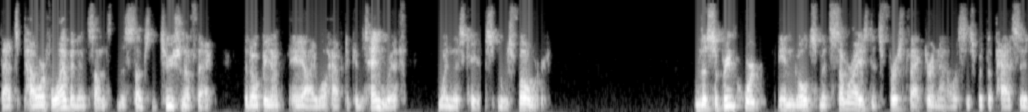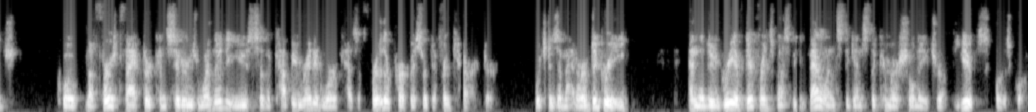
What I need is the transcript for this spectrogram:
That's powerful evidence on the substitution effect that OpenAI will have to contend with when this case moves forward. The Supreme Court in Goldsmith summarized its first factor analysis with the passage quote, the first factor considers whether the use of a copyrighted work has a further purpose or different character, which is a matter of degree, and the degree of difference must be balanced against the commercial nature of the use, close quote.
